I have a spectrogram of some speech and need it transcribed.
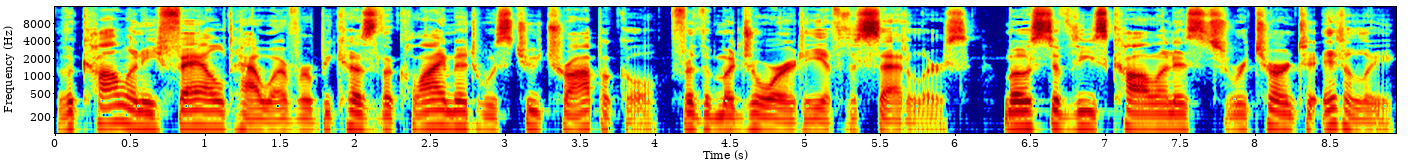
The colony failed, however, because the climate was too tropical for the majority of the settlers. Most of these colonists returned to Italy,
